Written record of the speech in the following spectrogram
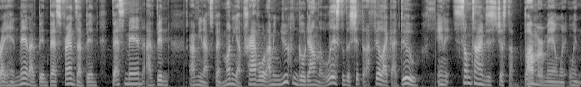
right hand men. I've been best friends. I've been best men. I've been I mean, I've spent money, I've traveled. I mean, you can go down the list of the shit that I feel like I do. And it sometimes it's just a bummer, man, when when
